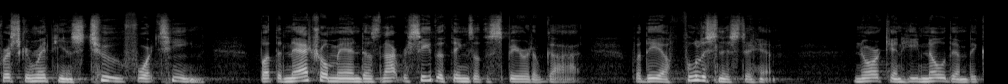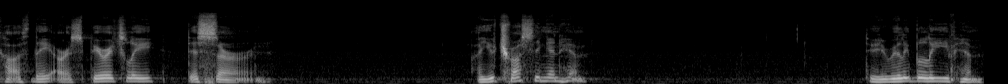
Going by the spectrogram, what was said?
1 Corinthians 2 14. But the natural man does not receive the things of the Spirit of God, for they are foolishness to him, nor can he know them because they are spiritually discerned. Are you trusting in Him? Do you really believe Him?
